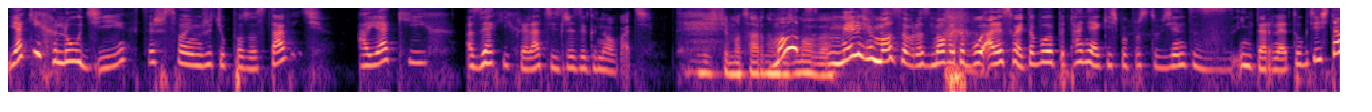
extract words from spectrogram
jakich ludzi chcesz w swoim życiu pozostawić, a jakich, a z jakich relacji zrezygnować? Mieliście mocarną Moc, rozmowę. Mieliśmy mocną rozmowę, to były, ale słuchaj, to były pytania jakieś po prostu wzięte z internetu gdzieś tam,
